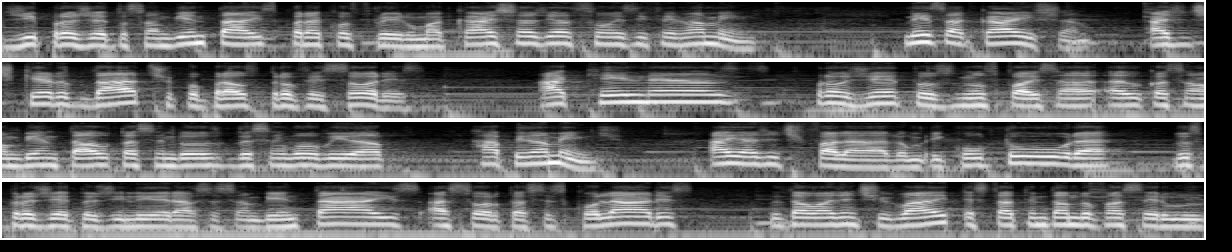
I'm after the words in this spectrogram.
de projetos ambientais para construir uma caixa de ações e ferramentas. Nessa caixa, a gente quer dar tipo, para os professores aqueles projetos nos quais a educação ambiental está sendo desenvolvida rapidamente. Aí a gente fala da lombricultura, dos projetos de lideranças ambientais, as hortas escolares. Então a gente vai estar tentando fazer um,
